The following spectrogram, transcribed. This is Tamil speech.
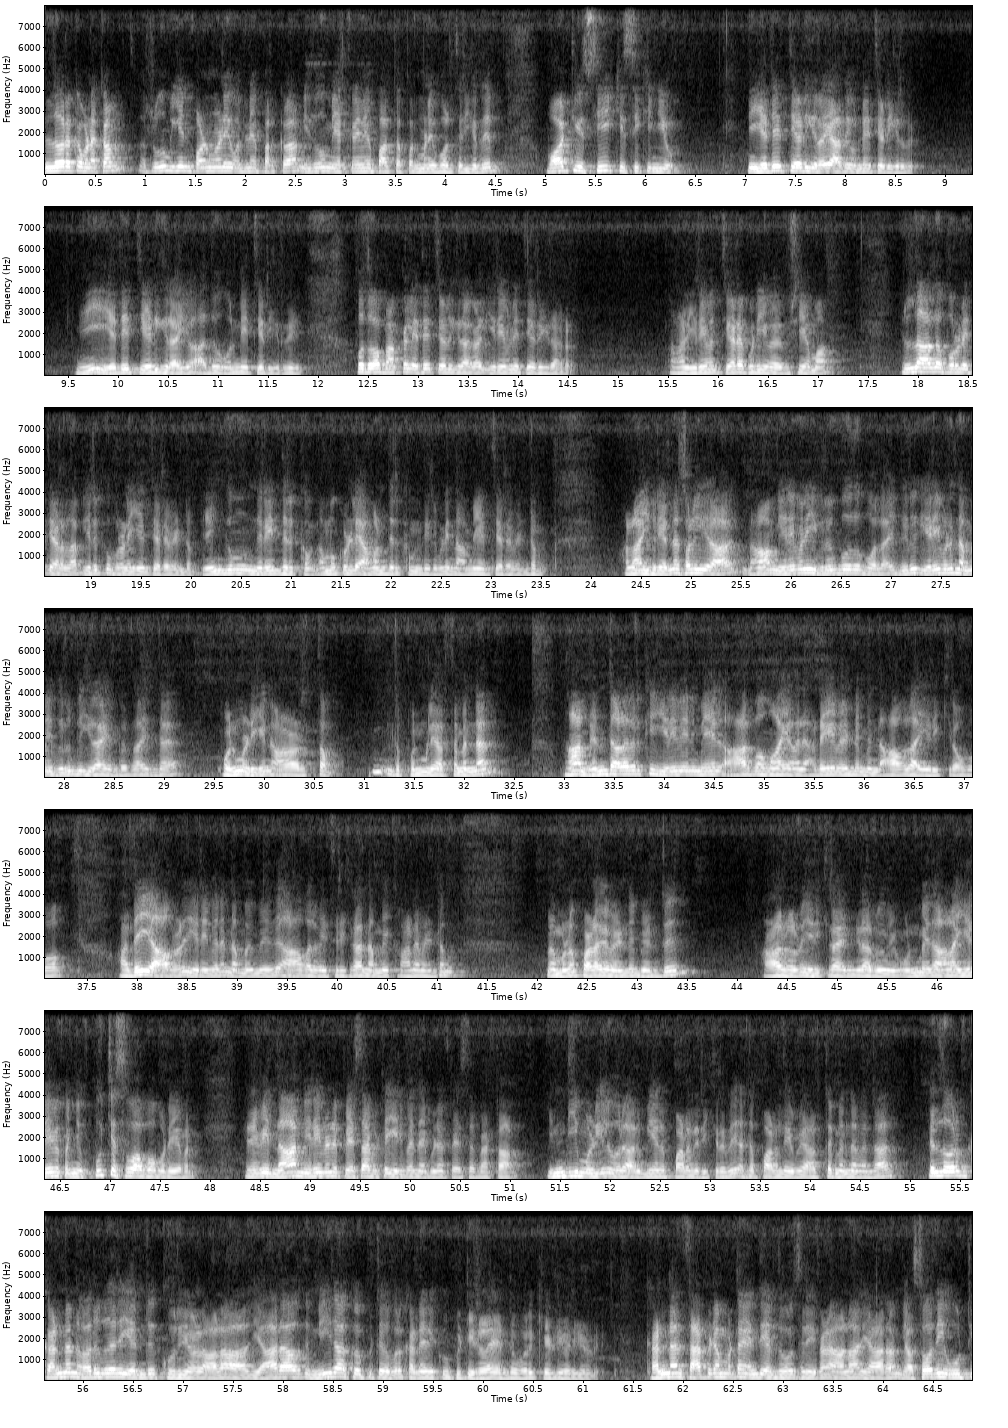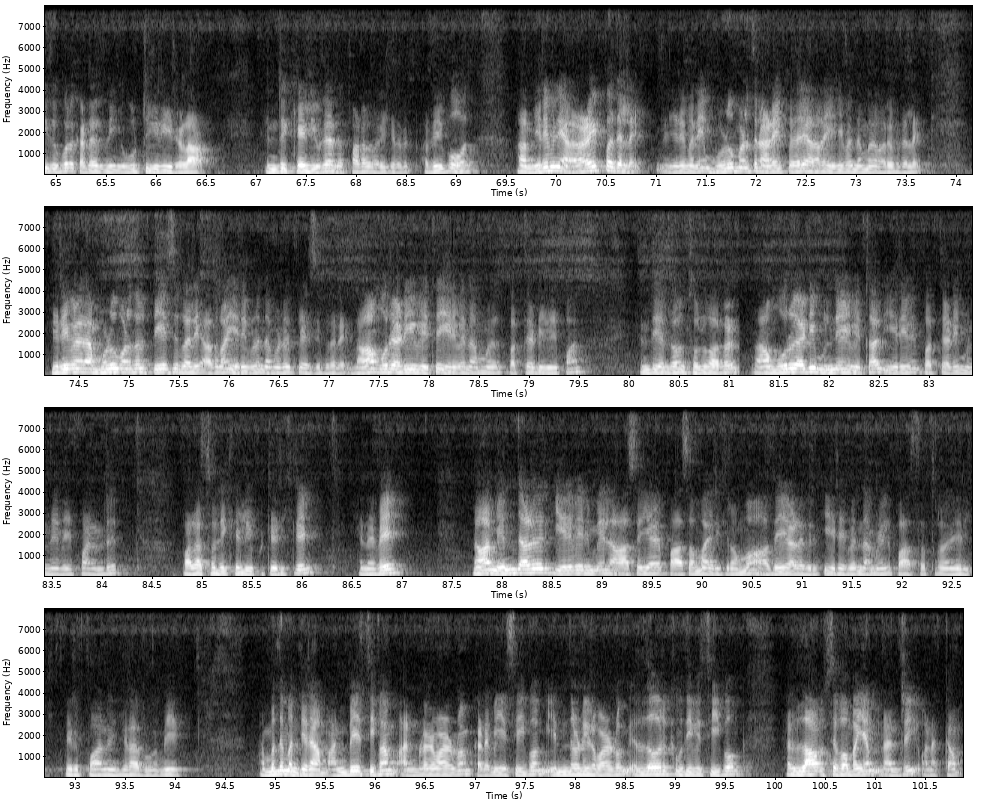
எல்லோருக்கும் வணக்கம். ரூமியின் பன்மொழி ஒன்றினை பார்க்கலாம். இதுவும் ஏற்கனவே பார்த்த பன்மொழி போல் தெரிகிறது. What you seek is seeking you நீ எதை தேடுகிறாயோ அதை உன்னை தேடுகிறது. நீ எதை தேடுகிறாயோ அது உன்னை தேடுகிறது. பொதுவாக மக்கள் எதை தேடுகிறார்கள்? இறைவனை தேடுகிறார்கள். ஆனால் இறைவன் தேடக்கூடிய ஒரு விஷயமா? இல்லாத பொருளை தேடலாம். இருக்கும் பொருளை ஏன் தேட வேண்டும்? எங்கும் நிறைந்திருக்கும் நமக்குள்ளே அமர்ந்திருக்கும் இறைவனை நாம் ஏன் தேட வேண்டும்? ஆனால் இவர் என்ன சொல்கிறார்? நாம் இறைவனை விரும்புவது போல விரு இறைவனை நம்மை விரும்புகிறார் என்பதுதான் இந்த பொன்மொழியின் அர்த்தம். இந்த பொன்மொழி அர்த்தம் என்ன? நாம் எந்த அளவிற்கு இறைவன் மேல் ஆர்வமாய் அவனை அடைய வேண்டும் என்ற ஆவலாக இருக்கிறோமோ அதே ஆவலுடன் இறைவனை நம்ம மீது ஆவல் வைத்திருக்கிறார். நம்மை காண வேண்டும் நம்மளும் பழக வேண்டும் என்று ஆர்வலோடு இருக்கிறார் என்கிறார் ரூமி உண்மைதான். ஆனால் இறைவன் கொஞ்சம் கூச்ச சுபாவம் உடையவன். எனவே நாம் இறைவனை பேசாவிட்டால் இறைவன் நம்மிடம் பேச மாட்டான். இந்தி மொழியில் ஒரு அருமையான பாடல் இருக்கிறது. அந்த பாடலுடைய அர்த்தம் என்னவென்றால் எல்லோரும் கண்ணன் வருவதில்லை என்று கூறுகிறார்கள் ஆனால் யாராவது மீரா கூப்பிட்டது போல் கண்ணனை கூப்பிட்டீர்களா என்ற ஒரு கேள்வி வருகிறது. கண்ணன் சாப்பிட மாட்டான் என்று எல்லோரும் சொல்கிறார்கள். ஆனால் யாரும் யசோதையை ஊட்டியது போல் கண்ணனை நீங்கள் ஊட்டுகிறீர்களா என்று கேள்வியுடன் அந்த பாடல் வருகிறது. அதேபோல் நாம் இறைவனை அழைப்பதில்லை. இறைவனை முழு மனத்தில் அழைப்பதில்லை. அதனால் இறைவன் நம்ம வருவதில்லை இறைவனை நாம் முழு மனதுடன் பேசுவதில்லை. அதனால் இறைவனை நம்மிடம் பேசுவதில்லை. நாம் ஒரு அடி வைத்து இறைவன் நம்ம பத்து அடி வைப்பான் என்று எல்லோரும் சொல்வார்கள். நாம் ஒரு அடி முன்னே வைத்தால் இறைவன் பத்து அடி முன்னே வைப்பான் என்று பல சொல்லி கேள்விப்பட்டிருக்கிறேன். எனவே நாம் எந்த அளவிற்கு இறைவன் மேல் ஆசையாக பாசமாக இருக்கிறோமோ அதே அளவிற்கு இறைவன் நம்ம மேல் பாசத்துடன் இரு இருப்பான் என்கிறார் ரூமி நமது மந்திரம் அன்பே சிவம் அன்புடன் வாழ்வோம் கடமையை செய்வோம் எந்தொழில் வாழ்வோம் எல்லோருக்கும் உதவி செய்வோம். எல்லாம் சிவமயம். நன்றி வணக்கம்.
